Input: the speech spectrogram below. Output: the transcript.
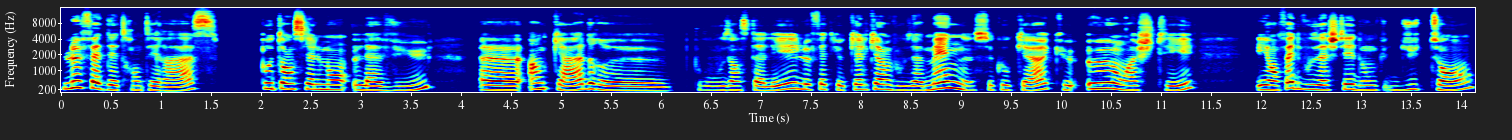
le fait d'être en terrasse, potentiellement la vue, un cadre euh, pour vous installer, le fait que quelqu'un vous amène ce coca que eux ont acheté, et en fait vous achetez donc du temps,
